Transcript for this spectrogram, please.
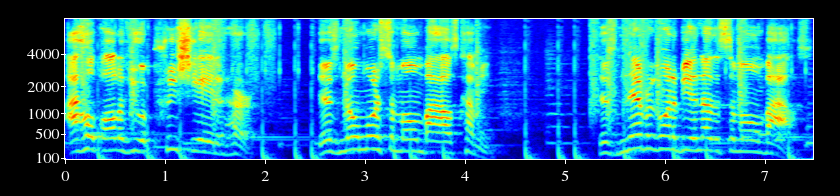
I hope all of you appreciated her. There's no more Simone Biles coming. There's never going to be another Simone Biles.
